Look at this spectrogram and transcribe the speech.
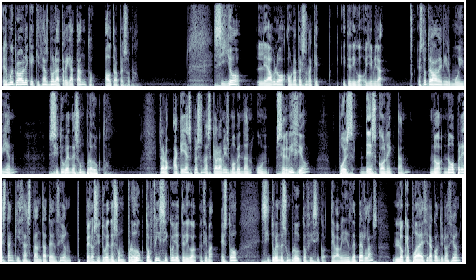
es muy probable que quizás no le atraiga tanto a otra persona. Si yo le hablo a una persona que, y te digo, oye, mira, esto te va a venir muy bien si tú vendes un producto. Claro, aquellas personas que ahora mismo vendan un servicio, pues desconectan, no, no prestan quizás tanta atención. Pero si tú vendes un producto físico, yo te digo, encima, esto, si tú vendes un producto físico, te va a venir de perlas, lo que pueda decir a continuación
